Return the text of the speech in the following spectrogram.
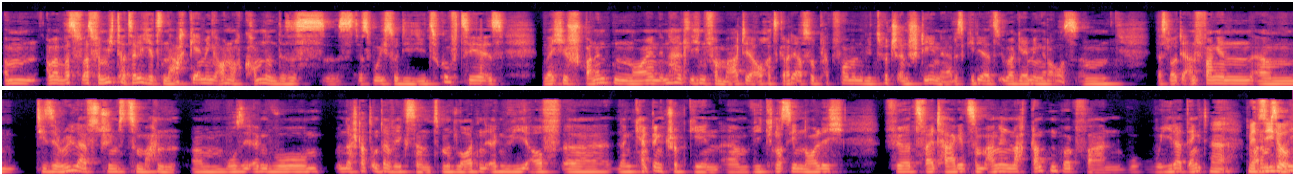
Um, ähm, aber was, was für mich tatsächlich jetzt nach Gaming auch noch kommt, und das ist, ist das, wo ich so die, die Zukunft sehe, ist, welche spannenden neuen inhaltlichen Formate auch jetzt gerade auf so Plattformen wie Twitch entstehen. Ja, das geht ja jetzt über Gaming raus. Um, ähm, dass Leute anfangen, um, diese Real-Life-Streams zu machen, wo sie irgendwo in der Stadt unterwegs sind, mit Leuten irgendwie auf äh, einen Campingtrip gehen, wie Knossi neulich für zwei Tage zum Angeln nach Brandenburg fahren, wo, wo jeder denkt, ja, mit Sido.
